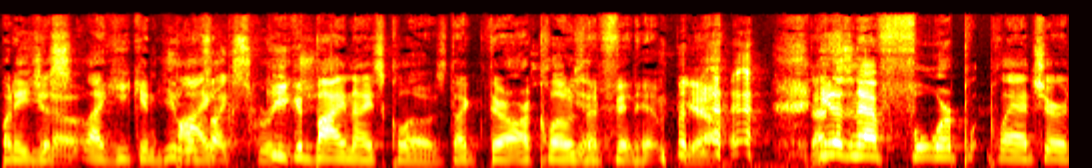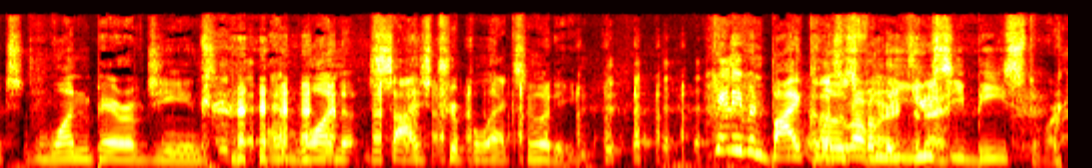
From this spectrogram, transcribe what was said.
but he just know, like he can he buy looks like he could buy nice clothes. Like there are clothes that fit him. Yeah. he doesn't have four pl- plaid shirts, one pair of jeans, and one size triple X hoodie. Can't even buy clothes from the wearing today. UCB store.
